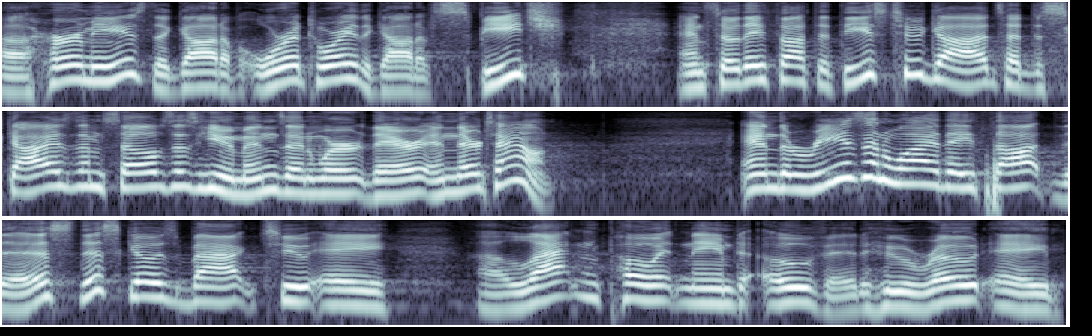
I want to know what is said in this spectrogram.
uh, Hermes, the god of oratory, the god of speech. And so they thought that these two gods had disguised themselves as humans and were there in their town. And the reason why they thought this, this goes back to a, a Latin poet named Ovid who wrote a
